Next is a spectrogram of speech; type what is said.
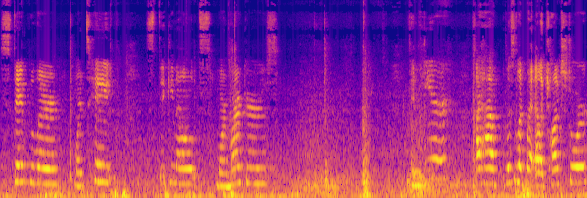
stapler, more tape, sticky notes, more markers. In here, I have, this is like my electronics store.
